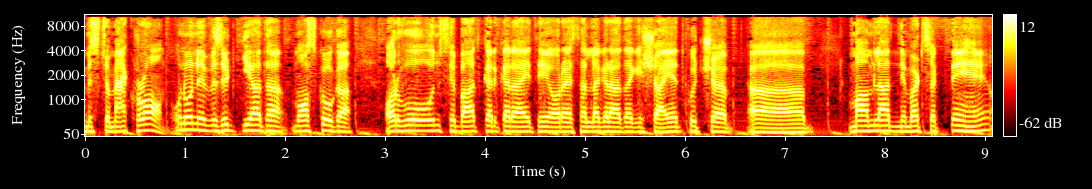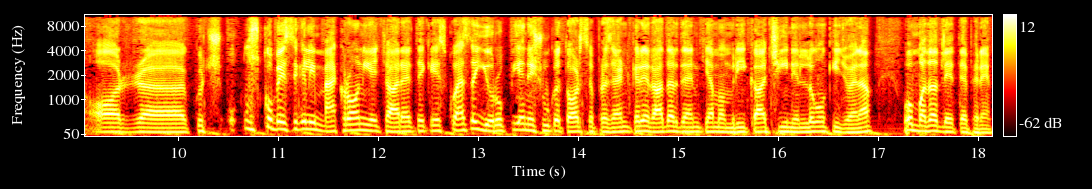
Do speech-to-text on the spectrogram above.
मिस्टर मैक्रॉन उन्होंने विज़िट किया था मॉस्को का और वो उनसे बात कर कर आए थे और ऐसा लग रहा था कि शायद कुछ आ, मामला निमट सकते हैं और कुछ उसको बेसिकली मैक्रॉन ये चाह रहे थे कि इसको ऐसा यूरोपियन इशू के तौर से प्रेजेंट करें रादर देन कि हम अमेरिका, चीन, इन लोगों की जो है ना, वो मदद लेते फिरें।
